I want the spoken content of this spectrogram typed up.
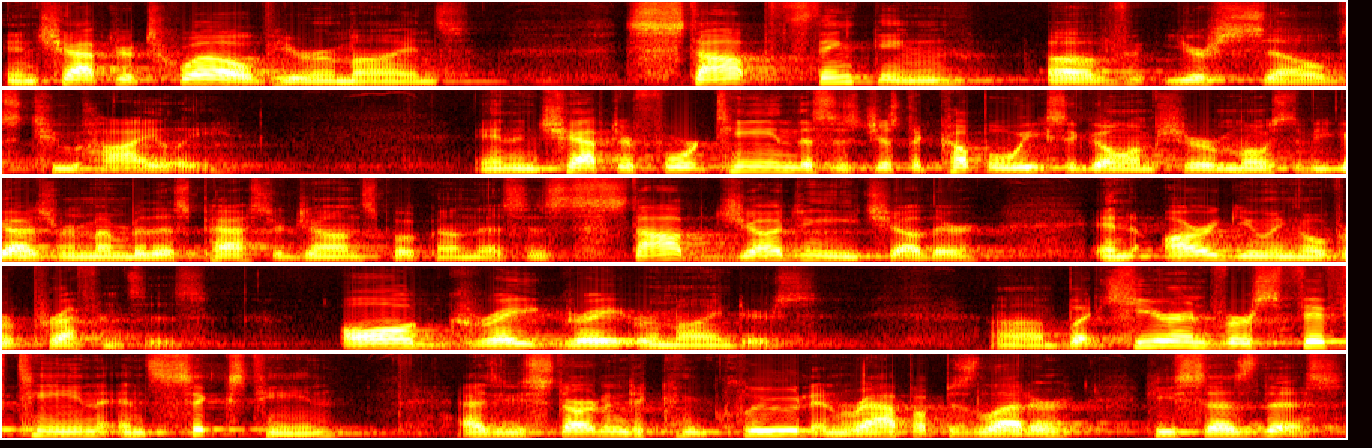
In chapter 12, he reminds, stop thinking of yourselves too highly. And in chapter 14, this is just a couple weeks ago, I'm sure most of you guys remember this, Pastor John spoke on this, is stop judging each other and arguing over preferences. All great, great reminders. Uh, but here in verse 15 and 16, as he's starting to conclude and wrap up his letter, he says this,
